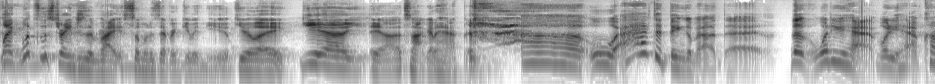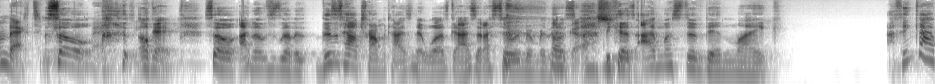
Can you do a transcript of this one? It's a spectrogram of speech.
Like what's the strangest advice someone has ever given you? You're like, yeah, yeah, it's not gonna happen. uh oh i have to think about that the, what do you have what do you have come back to me So to me. okay, so I know this is gonna this is how traumatizing it was, guys, that I still remember Oh, this gosh. because I must have been like, I think I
